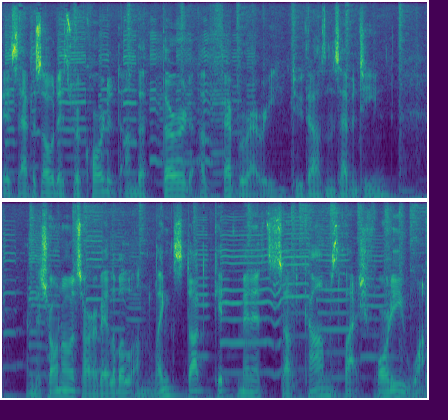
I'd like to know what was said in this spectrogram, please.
This episode is recorded on the 3rd of February 2017, and the show notes are available on links.gitminutes.com slash 41.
